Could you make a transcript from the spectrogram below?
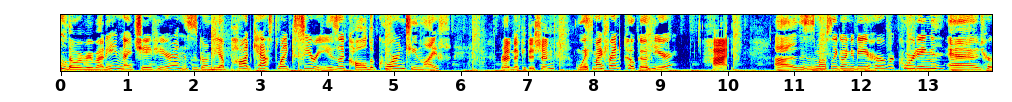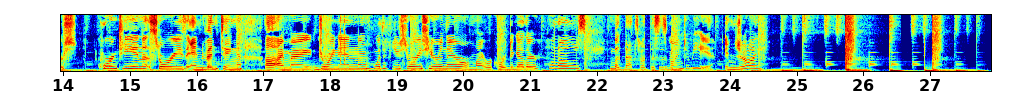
Hello, everybody. Nightshade here, and this is going to be a podcast like series called Quarantine Life Redneck Edition. with my friend Coco here. Hi. Uh, this is mostly going to be her recording and her quarantine stories and venting. Uh, I might join in with a few stories here and there, or might record together. Who knows? But that's what this is going to be. Enjoy!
